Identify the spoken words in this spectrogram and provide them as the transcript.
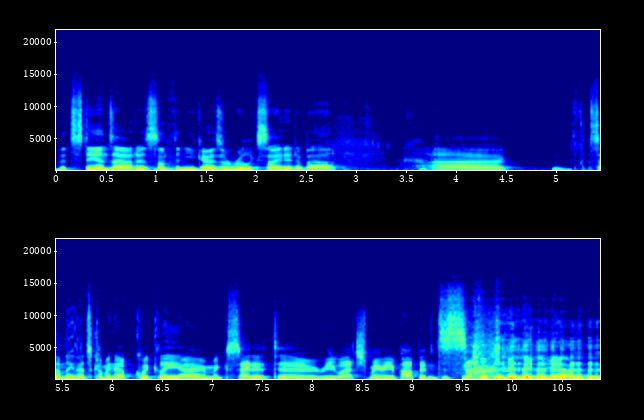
that stands out as something you guys are real excited about? Uh, something that's coming up quickly. I'm excited to rewatch Mary Poppins. yeah,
